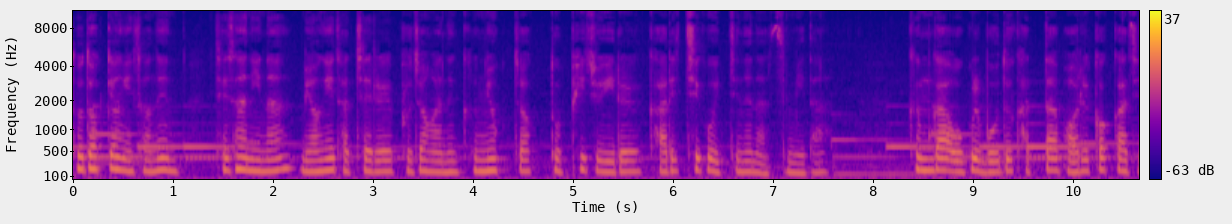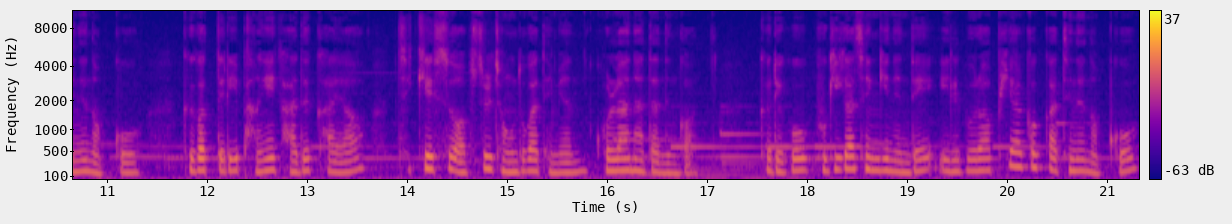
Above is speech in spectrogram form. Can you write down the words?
도덕경에서는 재산이나 명예 자체를 부정하는 금욕적 도피주의를 가르치고 있지는 않습니다. 금과 옥을 모두 갖다 버릴 것까지는 없고 그것들이 방에 가득하여 지킬 수 없을 정도가 되면 곤란하다는 것, 그리고 부기가 생기는데 일부러 피할 것까지는 없고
